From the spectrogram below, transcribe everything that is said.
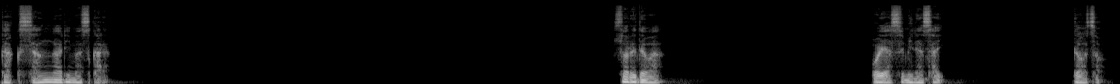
たくさんありますから。それではおやすみなさい。どうぞ。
